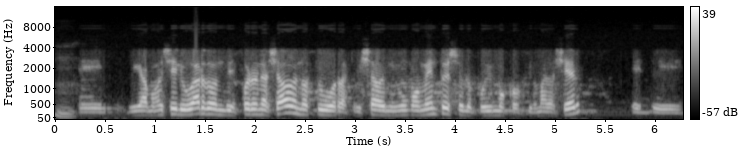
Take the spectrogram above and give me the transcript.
Mm. Eh, digamos, ese lugar donde fueron hallados no estuvo rastrillado en ningún momento, eso lo pudimos confirmar ayer este,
